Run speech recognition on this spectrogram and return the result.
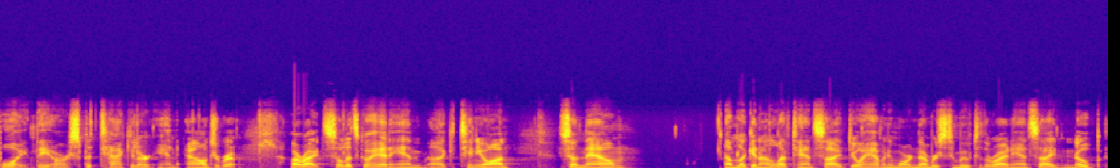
boy, they are spectacular in algebra. All right, so let's go ahead and uh, continue on. So now I'm looking on the left-hand side. Do I have any more numbers to move to the right-hand side? Nope.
